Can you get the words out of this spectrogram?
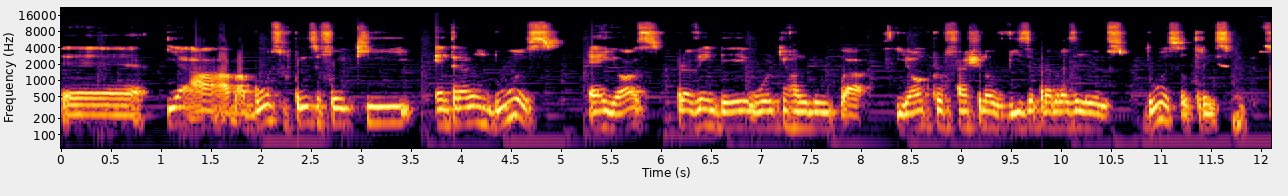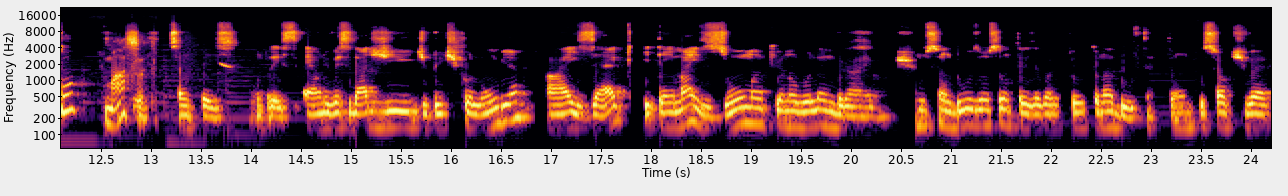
É, e a, a, a boa surpresa foi que entraram duas ROs para vender o Working Holiday, uh, Young Professional Visa para brasileiros. Duas ou três? Pô, massa. São três. São três. É a Universidade de, de British Columbia, a Isaac, e tem mais uma que eu não vou lembrar, eu acho. Não são duas ou não são três, agora tô, tô na dúvida. Então, o pessoal que estiver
